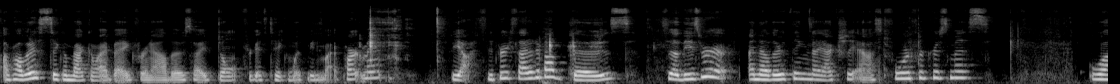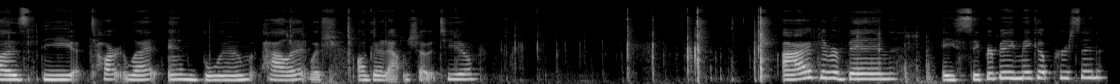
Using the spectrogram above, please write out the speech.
I'll probably just stick them back in my bag for now though, so I don't forget to take them with me to my apartment. But yeah, super excited about those. So these were another thing that I actually asked for for Christmas was the Tartelette in Bloom palette, which I'll get it out and show it to you. I've never been a super big makeup person,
